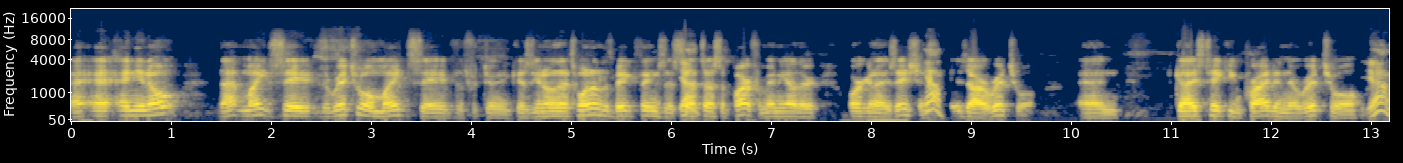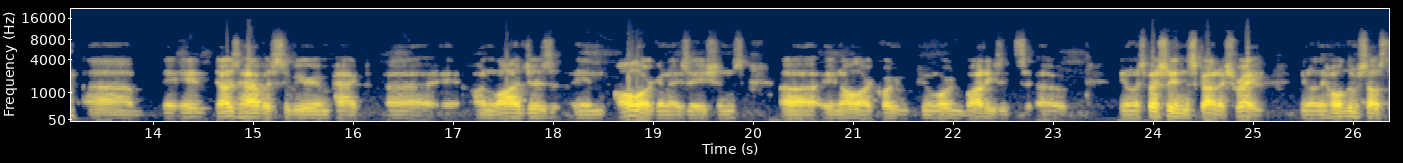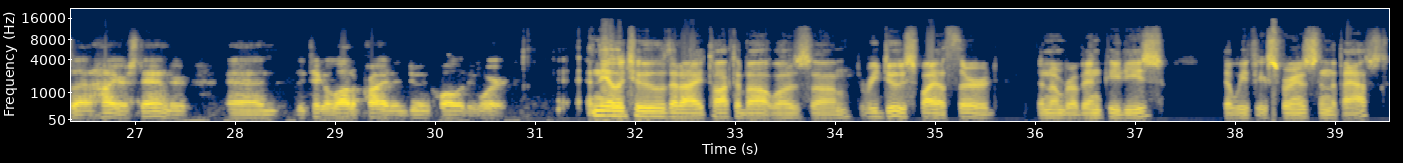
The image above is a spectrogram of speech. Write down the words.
and, and, and, you know that might save the ritual. Might save the fraternity because you know that's one of the big things that sets yeah. us apart from any other organization. Yeah. is our ritual, and guys taking pride in their ritual. Yeah, uh, it, does have a severe impact uh, on lodges in all organizations, uh, in all our concordant bodies. It's uh, you know, especially in the Scottish Rite, you know, they hold themselves to that higher standard, and they take a lot of pride in doing quality work. And the other two that I talked about was um, reduce by a third the number of NPDs that we've experienced in the past.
